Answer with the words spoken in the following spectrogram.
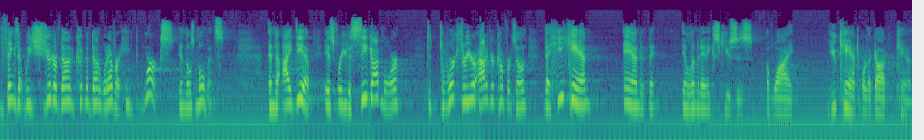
things that we should have done, couldn't have done, whatever. He works in those moments. And the idea is for you to see God more, to, to work through your out of your comfort zone, that He can, and that eliminate excuses of why you can't or that God can.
